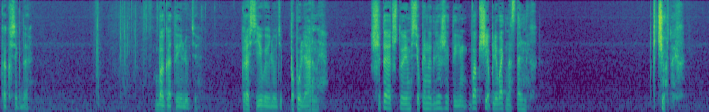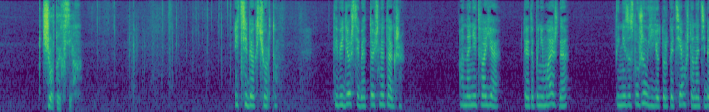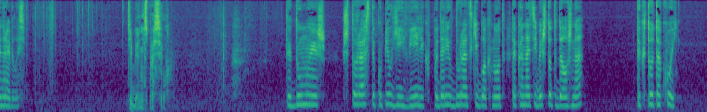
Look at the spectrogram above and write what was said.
Как всегда. Богатые люди. Красивые люди, популярные. Считают, что им все принадлежит, и им вообще плевать на остальных. К черту их. К черту их всех. И тебя к черту. Ты ведешь себя точно так же. Она не твоя. Ты это понимаешь, да? Ты не заслужил ее только тем, что она тебе нравилась. Тебя не спросил. Ты думаешь, что раз ты купил ей велик, подарил дурацкий блокнот, так она тебе что-то должна? Ты кто такой?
